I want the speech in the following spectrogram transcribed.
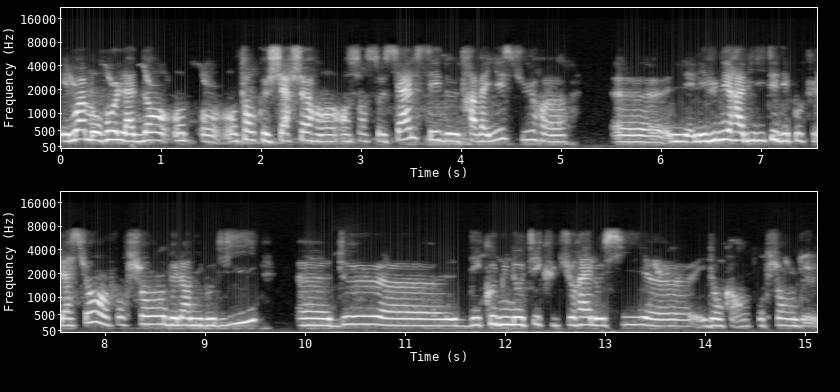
Et moi, mon rôle là-dedans, en, tant que chercheur en, en sciences sociales, c'est de travailler sur euh, les, vulnérabilités des populations en fonction de leur niveau de vie, de des communautés culturelles aussi, et donc en fonction d'un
